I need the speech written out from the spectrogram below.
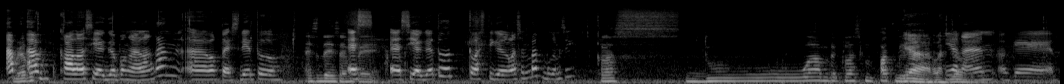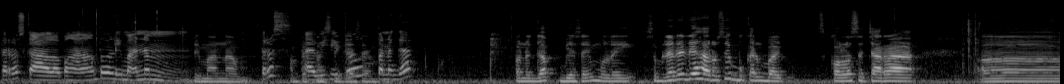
Up, berapa up, tuh? kalau siaga pengalang kan eh, waktu SD tuh. SD SMP. S, eh, siaga tuh kelas 3 kelas 4 bukan sih? Kelas 2 sampai kelas 4 Ya, kelas Iya dua. kan? Oke. Terus kalau pengalang tuh 56. 56. Terus Sampai habis kelas itu 3 SMP. penegak penegak biasanya mulai sebenarnya dia harusnya bukan baik kalau secara eh,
